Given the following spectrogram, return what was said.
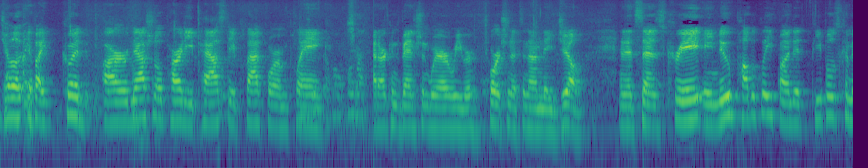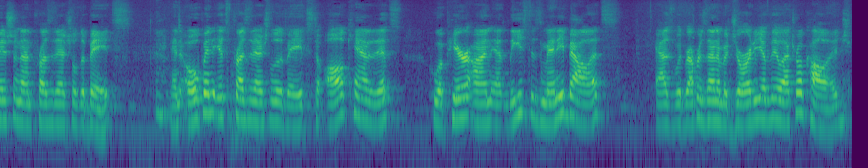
Jill, if I could, our national party passed a platform plank at our convention where we were fortunate to nominate Jill. And it says, create a new publicly funded People's Commission on Presidential Debates and open its presidential debates to all candidates who appear on at least as many ballots as would represent a majority of the Electoral College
